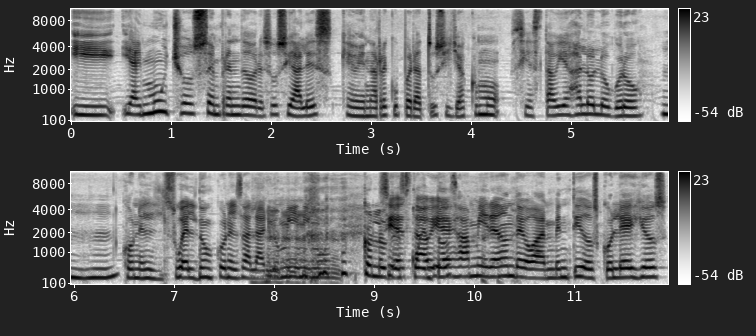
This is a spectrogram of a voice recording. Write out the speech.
Y, y hay muchos emprendedores sociales que ven a Recupera tu silla como si esta vieja lo logró con el sueldo, con el salario mínimo. Con los si esta vieja mire dónde va en 22 colegios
